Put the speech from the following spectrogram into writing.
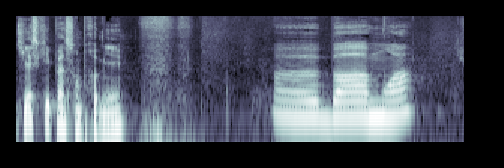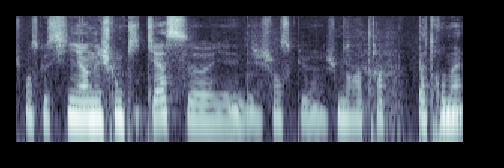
Qui est-ce qui passe en premier? Euh, bah, moi. Je pense que s'il y a un échelon qui casse, euh, il y a des chances que je me rattrape pas trop mal.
